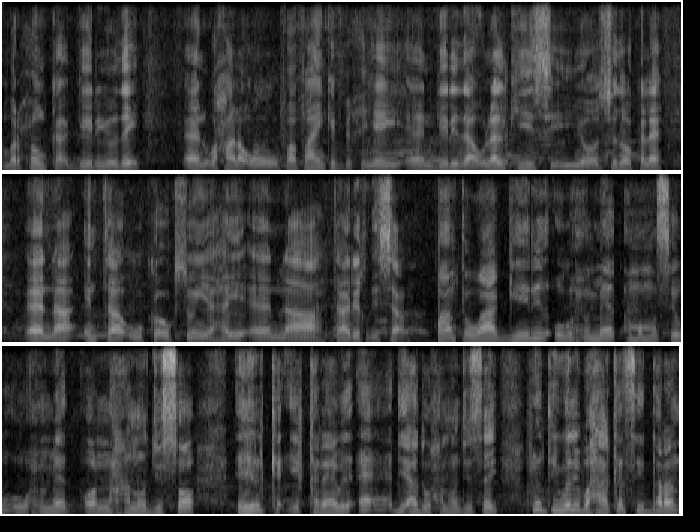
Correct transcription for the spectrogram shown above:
marxuumka geeriyooday. Waxaana uu faahfaahin ka bixiyey geerida walaalkiisa iyo sidoo kale inta uu ka ogsoon yahay taariikhdiisa. Maanta waa geerida ugu xumeed ama masiibo ugu xumeed oo na xanuujiso ehelka iyo qaraabada aad iyo aad u xanuujisay runtii weli waxaa ka sii daran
